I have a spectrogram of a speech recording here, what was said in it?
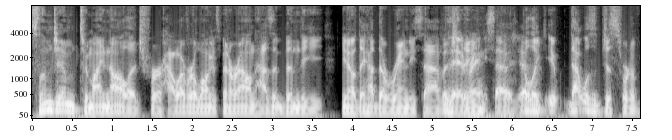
Slim Jim, to my knowledge, for however long it's been around, hasn't been the you know they had the Randy Savage They had thing, Randy Savage, yeah. but like it, that was just sort of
